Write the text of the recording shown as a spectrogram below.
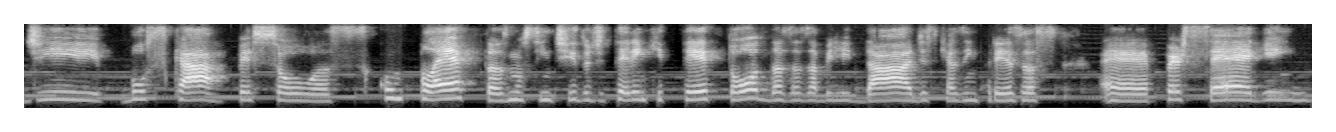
de buscar pessoas completas no sentido de terem que ter todas as habilidades que as empresas é, perseguem,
